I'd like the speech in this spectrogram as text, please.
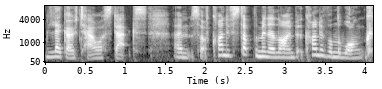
Lego tower stacks. Um, so I've kind of stuck them in a line, but kind of on the wonk.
